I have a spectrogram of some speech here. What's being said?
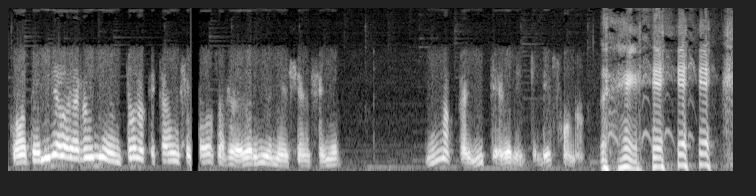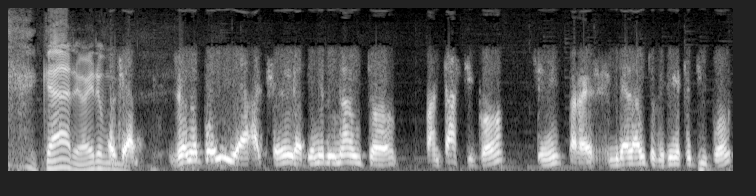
Cuando terminaba la reunión, todos los que estaban sentados alrededor mío me decían, señor, no nos permite ver el teléfono. claro, era un... O sea, yo no podía acceder a tener un auto fantástico, ¿sí? Para decir, mira el auto que tiene este tipo,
